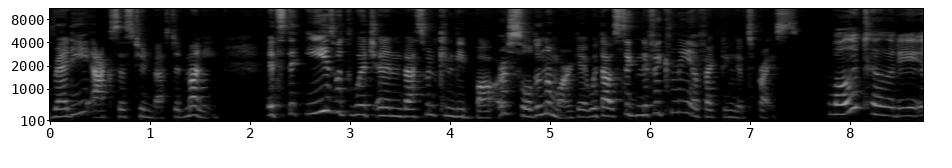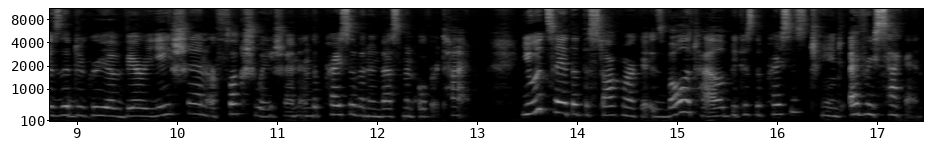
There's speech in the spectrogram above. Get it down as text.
ready access to invested money. It's the ease with which an investment can be bought or sold in the market without significantly affecting its price. Volatility is the degree of variation or fluctuation in the price of an investment over time. You would say that the stock market is volatile because the prices change every second,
